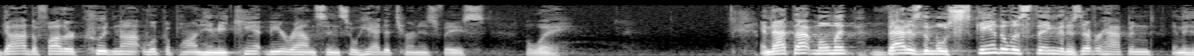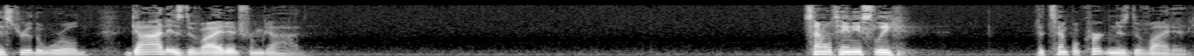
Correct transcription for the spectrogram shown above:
God the Father could not look upon him. He can't be around sin, so he had to turn his face away. And at that moment, that is the most scandalous thing that has ever happened in the history of the world. God is divided from God. Simultaneously, the temple curtain is divided.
